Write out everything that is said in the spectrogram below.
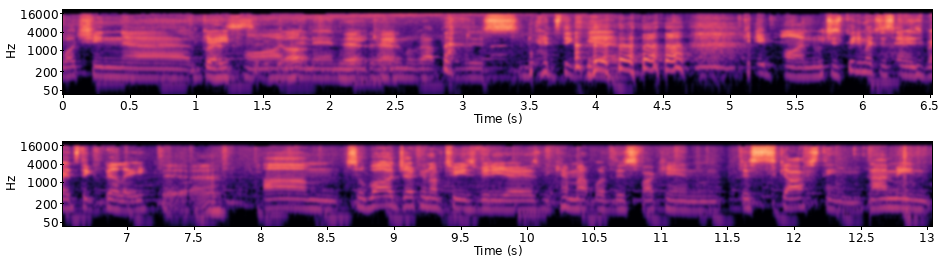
watching uh, gay porn, oh, and then yeah, we yeah. came with up with this breadstick, yeah, gay porn, which is pretty much the same as breadstick Billy. yeah. Um, so while jerking up to his videos, we came up with this fucking disgusting, and I mean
